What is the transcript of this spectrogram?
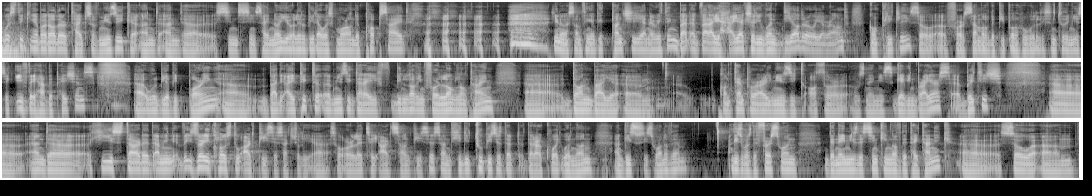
Was thinking about other types of music, and and uh, since since I know you a little bit, I was more on the pop side. you know, something a bit punchy and everything. But uh, but I, I actually went the other way around completely. So uh, for some of the people who will listen to the music, if they have the patience, uh, will be a bit boring. Um, but I picked a, a, music that I've been loving for a long, long time, uh, done by. Um, contemporary music author whose name is Gavin Bryars, British. Uh, and uh, he started i mean he's very close to art pieces actually uh, so or let's say art sound pieces. And he did two pieces that that are quite well known and this is one of them. This was the first one. The name is the sinking of the titanic. Uh, so um,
